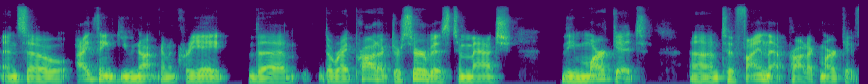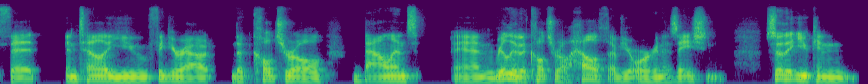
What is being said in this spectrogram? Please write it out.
And so i think you're not going to create the the right product or service to match the market um, to find that product market fit until you figure out the cultural balance and really the cultural health of your organization so that you can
